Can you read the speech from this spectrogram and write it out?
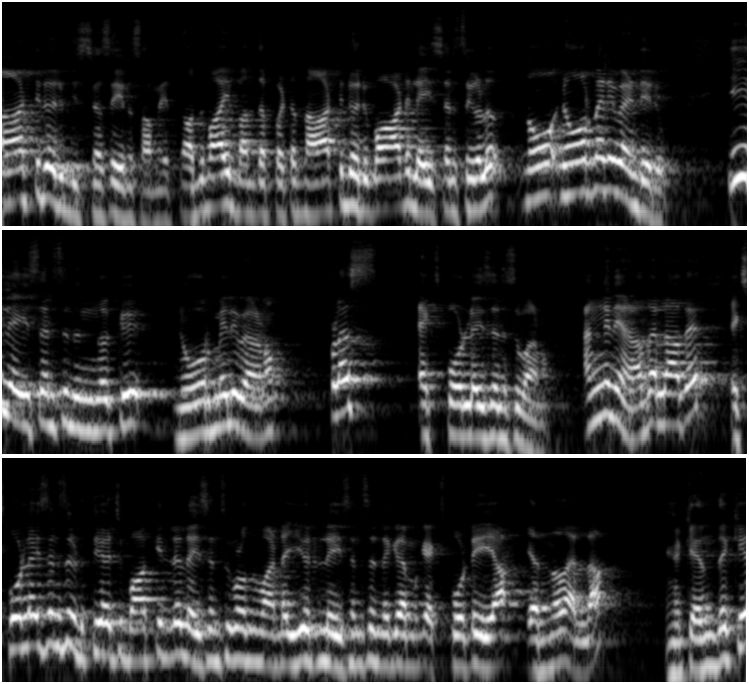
നാട്ടിലൊരു ബിസിനസ് ചെയ്യുന്ന സമയത്ത് അതുമായി ബന്ധപ്പെട്ട് നാട്ടിൽ ഒരുപാട് ലൈസൻസുകൾ നോർമലി വേണ്ടി വരും. ഈ ലൈസൻസ് നിങ്ങൾക്ക് നോർമലി വേണം പ്ലസ് എക്സ്പോർട്ട് ലൈസൻസ് വേണം. അങ്ങനെയാണ്. അതല്ലാതെ എക്സ്പോർട്ട് ലൈസൻസ് എടുത്തു വെച്ച് ബാക്കിയുള്ള ലൈസൻസുകളൊന്നും വേണ്ട. ഈ ഒരു ലൈസൻസ് ഉണ്ടെങ്കിൽ നമുക്ക് എക്സ്പോർട്ട് ചെയ്യാം എന്നതല്ല. നിങ്ങൾക്ക് എന്തൊക്കെ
